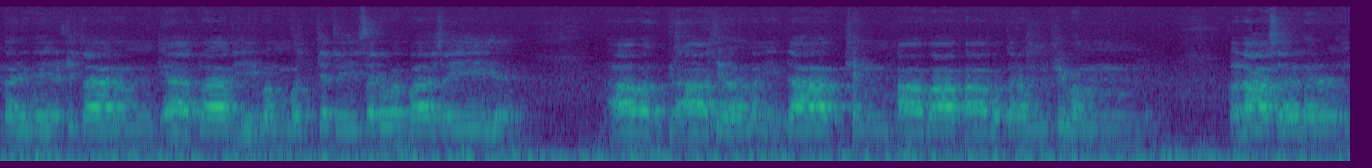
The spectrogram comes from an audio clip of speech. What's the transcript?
परिवेष्टितारं ज्ञात्वा देवम् उच्यते सर्वपाशैः भावग्राह्यमनिदाख्यं भावाभावकरं शिवम्। कलासर्गर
